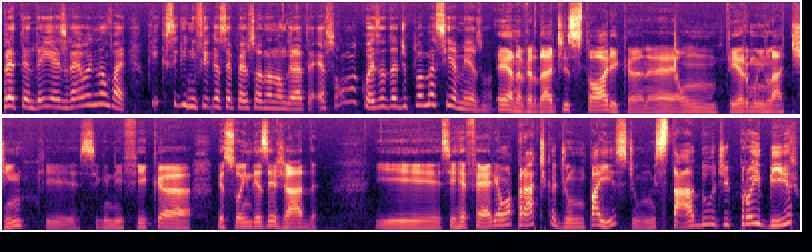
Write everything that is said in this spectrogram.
pretender ir a Israel, ele não vai. O que, que significa ser persona não grata? É só uma coisa da diplomacia mesmo. É, na verdade, histórica, né? É um termo em latim que significa pessoa indesejada e se refere a uma prática de um país, de um Estado, de proibir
